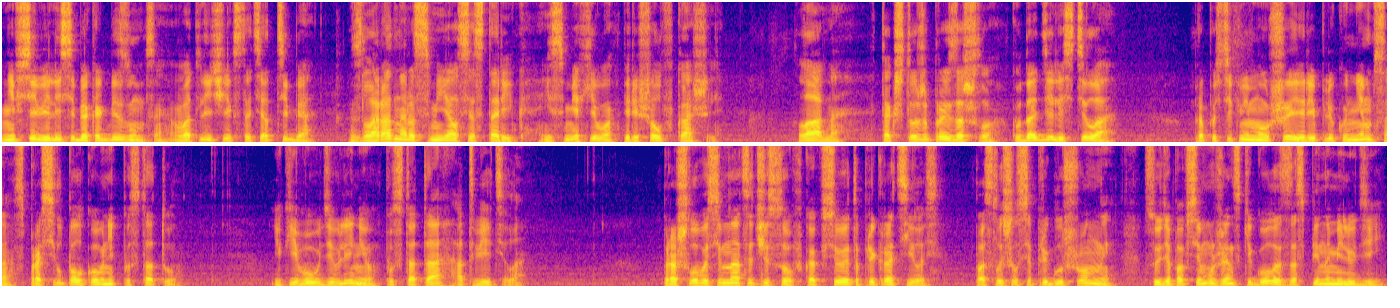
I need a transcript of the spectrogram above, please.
Не все вели себя как безумцы, в отличие, кстати, от тебя – Злорадно рассмеялся старик, и смех его перешел в кашель. «Ладно, так что же произошло? Куда делись тела?» Пропустив мимо ушей реплику немца, спросил полковник пустоту. И к его удивлению, пустота ответила. Прошло 18 часов, как все это прекратилось. Послышался приглушенный, судя по всему, женский голос за спинами людей.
